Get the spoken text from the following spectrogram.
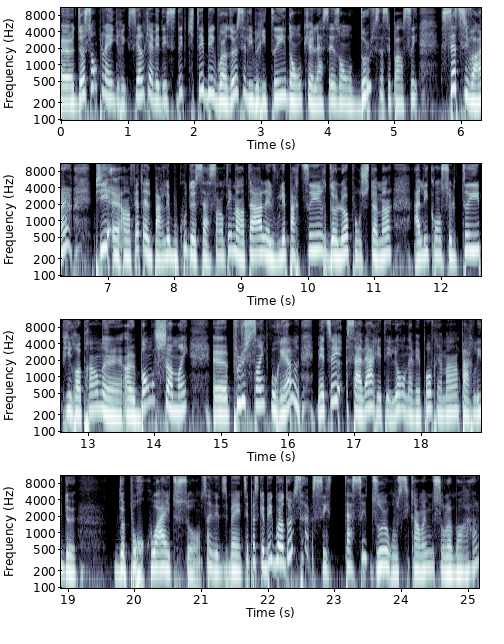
de son plein gré. C'est elle qui avait décidé de quitter Big Brother célébrité, donc la saison 2, ça s'est passé cet hiver. Puis en fait, elle parlait beaucoup de sa santé mentale. Elle voulait partir de là pour justement aller consulter puis reprendre un, un bon chemin euh, plus sain pour elle. Mais tu sais, ça avait arrêté là. On n'avait pas vraiment parlé de pourquoi et tout ça. On s'avait dit, ben, tu sais, parce que Big Brother, c'est assez dur aussi quand même sur le moral.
